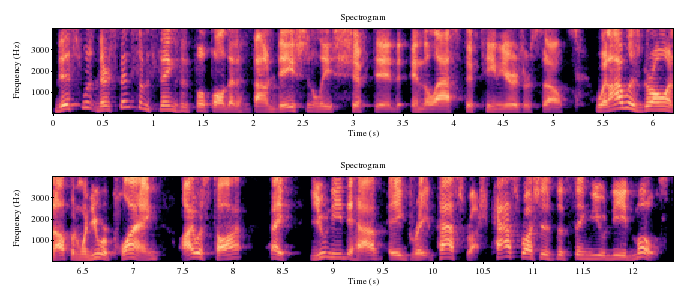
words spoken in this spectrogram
this w- there's been some things in football that have foundationally shifted in the last 15 years or so. When I was growing up and when you were playing, I was taught, hey, you need to have a great pass rush. Pass rush is the thing you need most.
